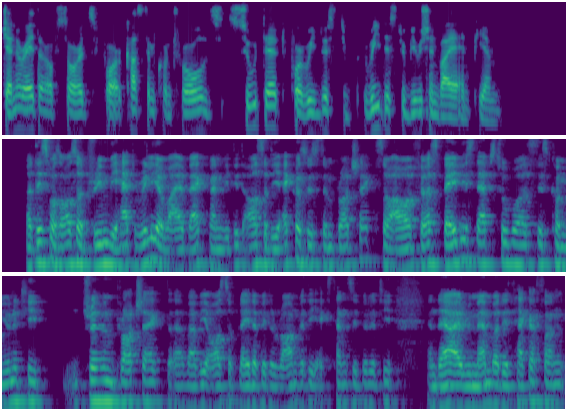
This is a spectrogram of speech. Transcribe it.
generator of sorts for custom controls suited for redistrib- redistribution via NPM. But this was also a dream we had really a while back when we did also the ecosystem project. So our first baby steps towards this community driven project uh, where we also played a bit around with the extensibility. And there I remember this hackathon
